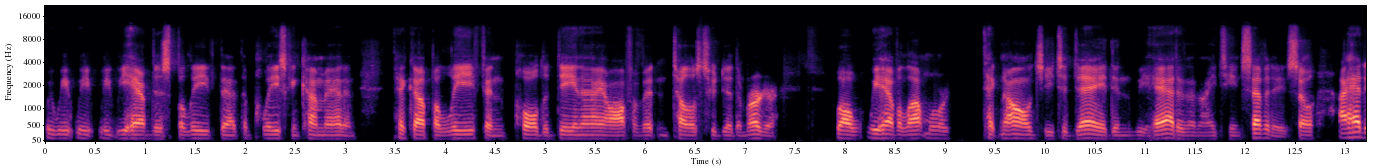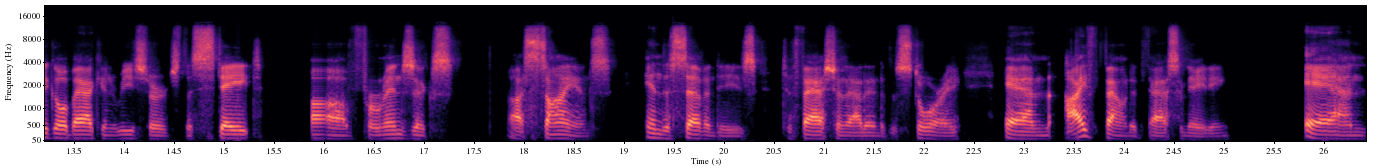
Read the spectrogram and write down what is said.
we, we, we, we have this belief that the police can come in and pick up a leaf and pull the DNA off of it and tell us who did the murder. Well, we have a lot more technology today than we had in the 1970s. So I had to go back and research the state of forensics uh, science in the 70s to fashion that into the story. And I found it fascinating. And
